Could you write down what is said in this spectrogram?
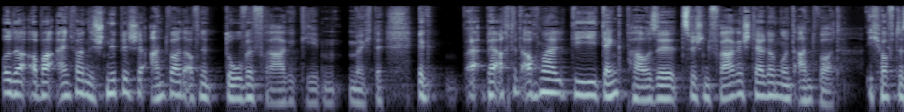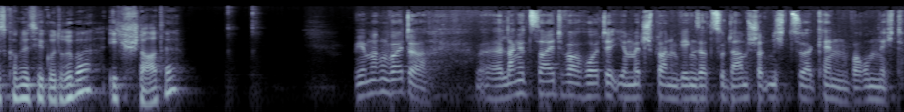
oder ob er einfach eine schnippische Antwort auf eine doofe Frage geben möchte. Be- beachtet auch mal die Denkpause zwischen Fragestellung und Antwort. Ich hoffe, das kommt jetzt hier gut rüber. Ich starte. Wir machen weiter. Äh, Lange Zeit war heute Ihr Matchplan im Gegensatz zu Darmstadt nicht zu erkennen. Warum nicht?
